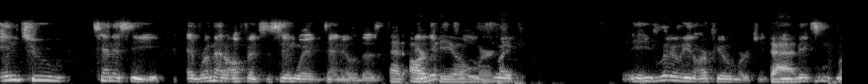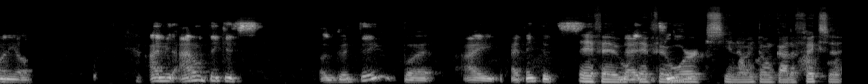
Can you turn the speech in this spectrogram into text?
into Tennessee and run that offense the same way Tannehill does. That and RPO merchant. Like, he's literally an RPO merchant. Bad. He makes his money off. I mean, I don't think it's a good thing, but I I think that's if it that if team, it works, you know, you don't got to fix it.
